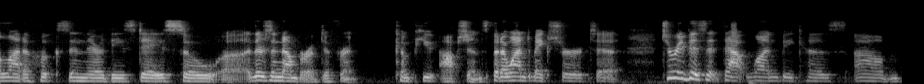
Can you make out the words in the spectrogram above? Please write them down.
a lot of hooks in there these days. So uh, there's a number of different compute options. But I wanted to make sure to to revisit that one because um,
